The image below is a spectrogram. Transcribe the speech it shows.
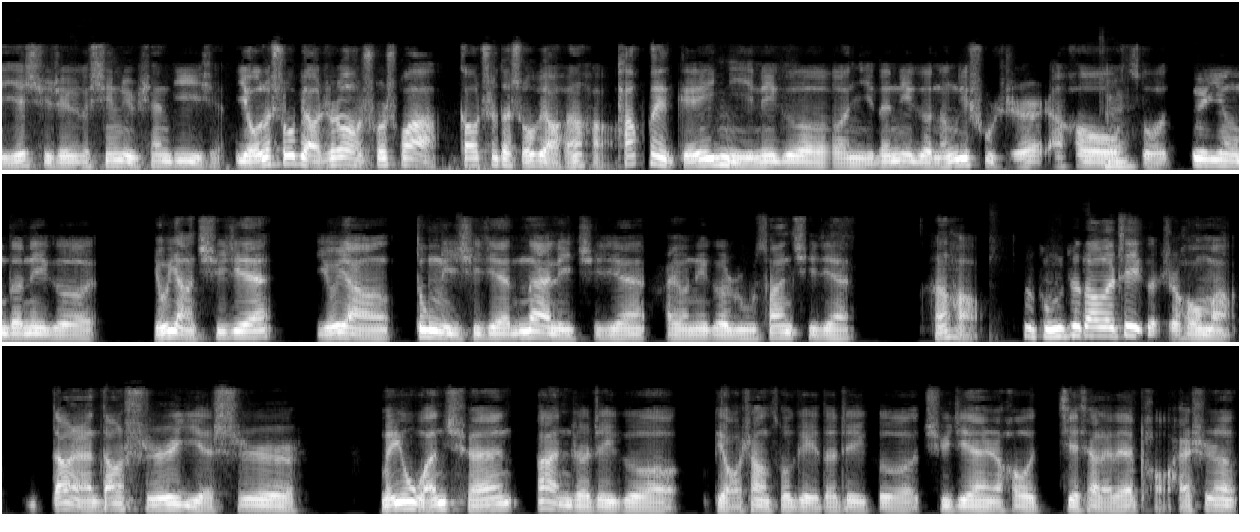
也许这个心率偏低一些。有了手表之后，说实话，高驰的手表很好，它会给你那个你的那个能力数值，然后所对应的那个有氧区间、有氧动力区间、耐力区间，还有那个乳酸区间，很好。自从知道了这个之后嘛，当然当时也是没有完全按着这个表上所给的这个区间，然后接下来再跑，还是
